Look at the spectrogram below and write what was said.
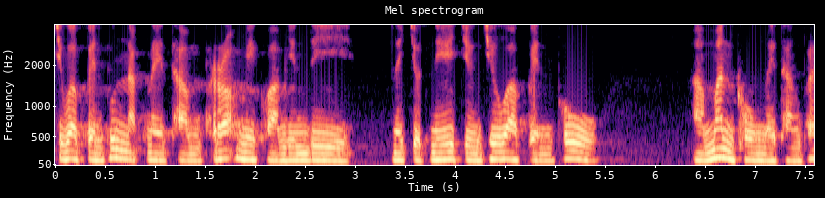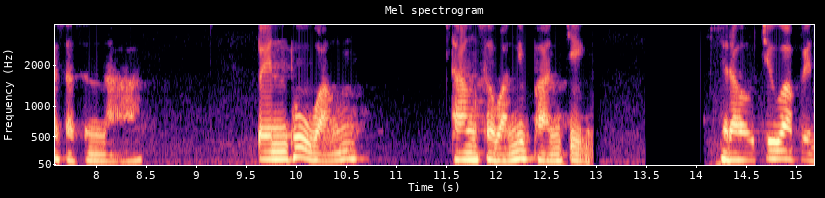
ชื่อว่าเป็นผู้หนักในธรรม เพราะมีความยินดี ในจุดนี้จึงชื่อว่าเป็นผู้มั่นคงในทางพระศาสนา เป็นผู้หวังทางสวรรค์นิพพานจริง เราชื่อว่าเป็น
